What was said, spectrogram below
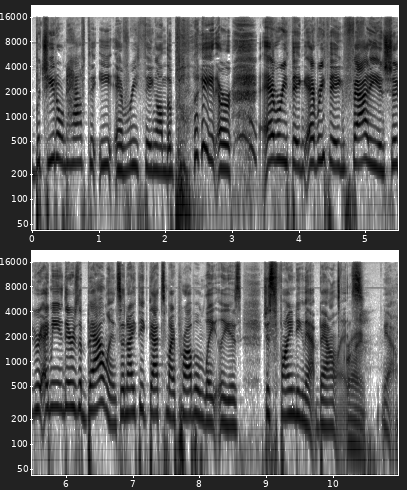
But you don't have to eat everything on the plate or everything, everything fatty and sugary. I mean, there's a balance. And I think that's my problem lately is just finding that balance. Right. Yeah.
